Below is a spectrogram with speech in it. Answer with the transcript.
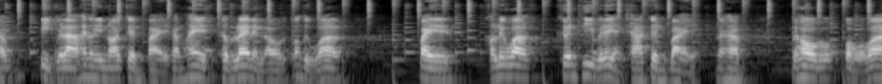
ครับปีกเวลาให้ตรงนี้น้อยเกินไปทำให้เทอมแรกเนี่ยเราต้องถือว่าไปเขาเรียกว่าเคลื่อนที่ไปได้อย่างช้าเกินไปนะครับ แล้วบอกว่า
